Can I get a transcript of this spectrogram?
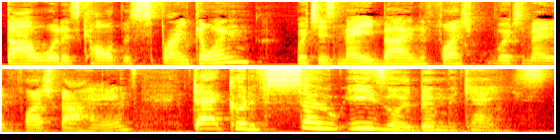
by what is called the sprinkling which is made by in the flesh, which is made in the flesh by hands. That could have so easily been the case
